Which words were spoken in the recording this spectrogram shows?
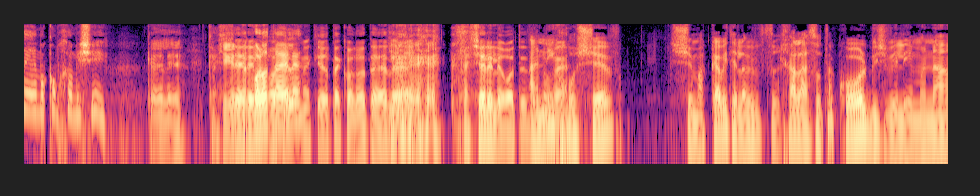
אה, מקום חמישי, כאלה. מכירים את הקולות האלה? מכיר את הקולות האלה. קשה לי לראות את זה אני קורה. חושב שמכבי תל אביב צריכה לעשות הכל בשביל להימנע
